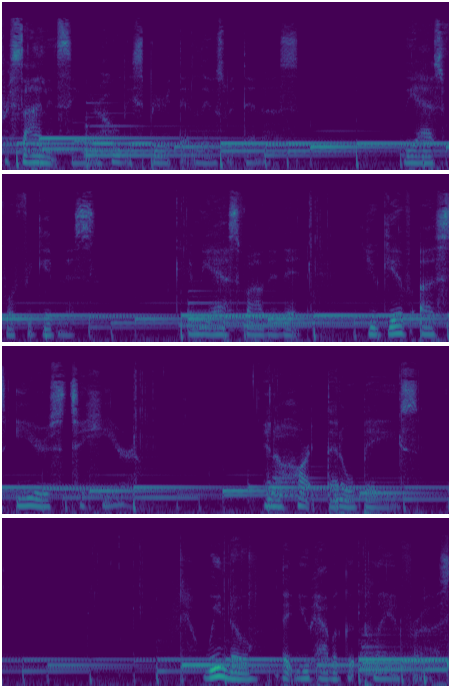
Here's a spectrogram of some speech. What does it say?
for silencing your Holy Spirit that lives within us. We ask for forgiveness. And we ask, Father, that you give us ears to hear and a heart that obeys. We know that you have a good plan for us,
